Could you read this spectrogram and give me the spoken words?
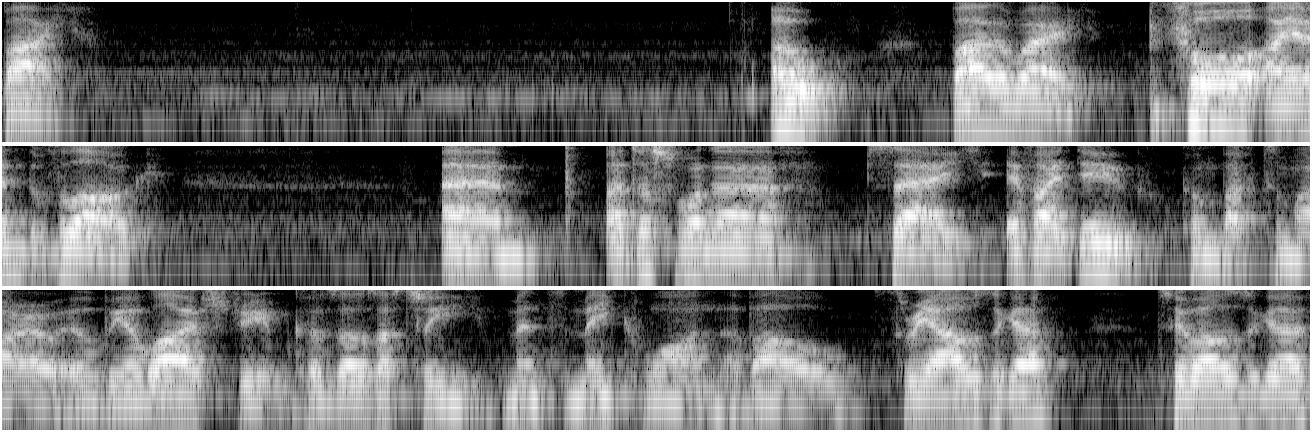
Bye. Oh, by the way, before I end the vlog, um, I just want to say if I do come back tomorrow, it'll be a live stream because I was actually meant to make one about three hours ago, two hours ago,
